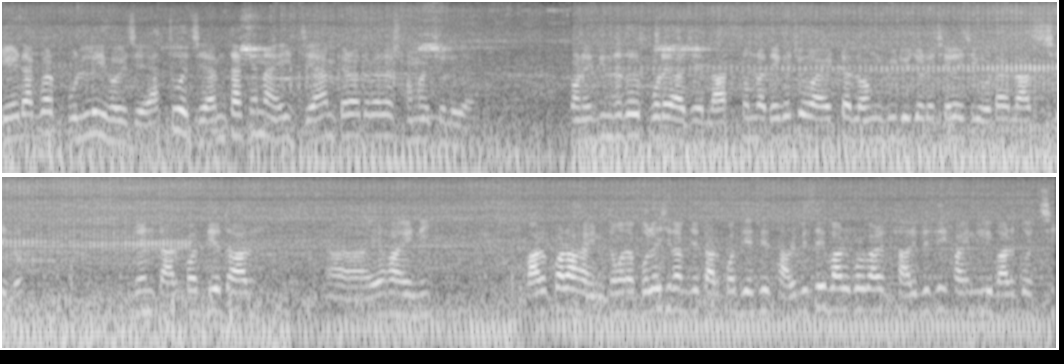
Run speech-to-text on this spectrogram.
গেট একবার পড়লেই হয়েছে। এত জ্যাম থাকে না, এই জ্যাম ফেরাতে ফেরাতে সময় চলে যায়। অনেকদিন ধরে পড়ে আছে। লাস্ট তোমরা দেখেছ একটা লং ভিডিও যেটা ছেড়েছি, ওটা লাস্ট ছিল। দেন তারপর দিয়ে তো আর এ হয়নি, বার করা হয়নি। তোমরা বলেছিলাম যে তারপর দিয়ে সেই সার্ভিসেই বার করব, আর সার্ভিসেই ফাইনালি বার করছি।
